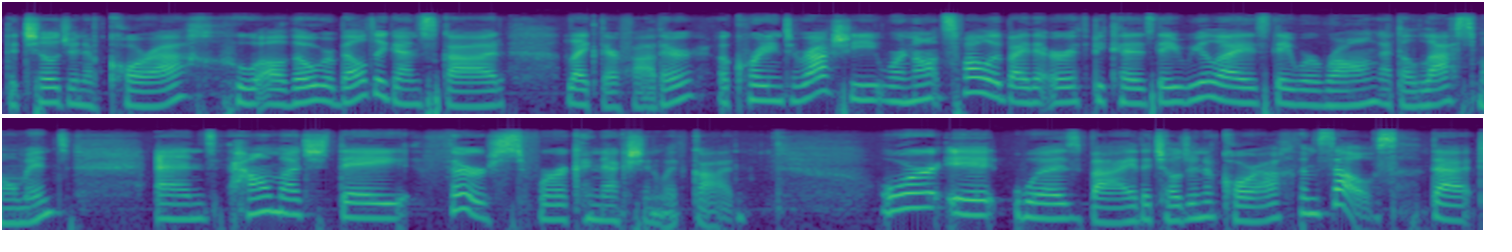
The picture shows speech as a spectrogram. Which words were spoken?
the children of Korach, who, although rebelled against God like their father, according to Rashi, were not swallowed by the earth because they realized they were wrong at the last moment and how much they thirst for a connection with God. Or it was by the children of Korach themselves that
